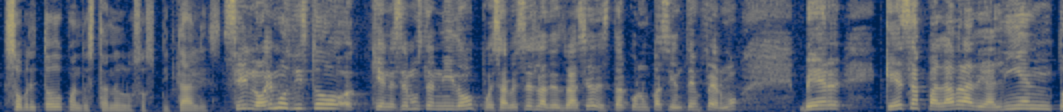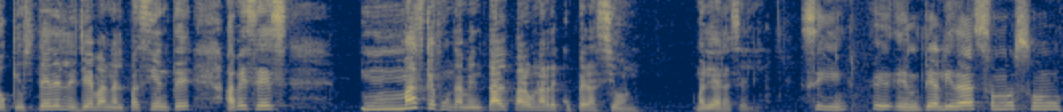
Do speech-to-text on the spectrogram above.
sobre todo cuando están en los hospitales. Sí, lo hemos visto quienes hemos tenido, pues a veces la desgracia de estar con un paciente enfermo, ver que esa palabra de aliento que ustedes le llevan al paciente a veces más que fundamental para una recuperación. María Araceli. Sí, eh, en realidad somos un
